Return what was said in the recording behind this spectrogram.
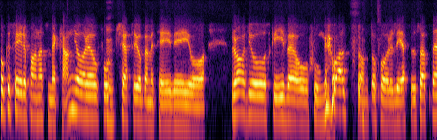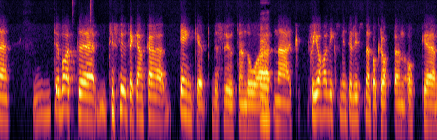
fokusera på annat som jag kan göra och fortsätta jobba med tv och radio och skriva och sjunga och allt sånt och föreläsa. Så att eh, det var ett, eh, till slut ett ganska enkelt beslut ändå. Mm. eh, När, för jag har liksom inte lyssnat på kroppen och eh,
